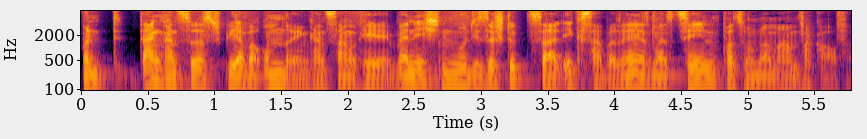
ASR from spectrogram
Und dann kannst du das Spiel aber umdrehen, kannst sagen, okay, wenn ich nur diese Stückzahl X habe, also wenn ich jetzt mal 10 Portionen am Abend verkaufe,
